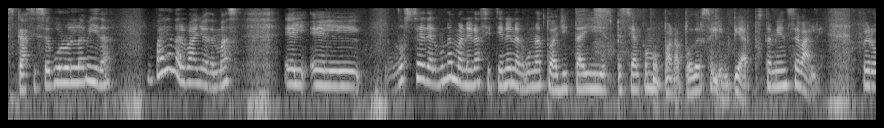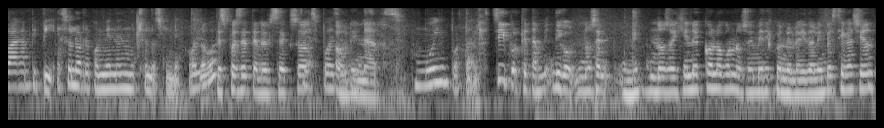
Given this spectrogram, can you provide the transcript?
es casi seguro en la vida. Vayan al baño, además, el, el no sé, de alguna manera si tienen alguna toallita ahí especial como para poderse limpiar, pues también se vale. Pero hagan pipí, eso lo recomiendan mucho los ginecólogos. Después de tener sexo, Después de orinar. Muy importante. Sí, porque también, digo, no sé, no soy ginecólogo, no soy médico, no he leído la investigación,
